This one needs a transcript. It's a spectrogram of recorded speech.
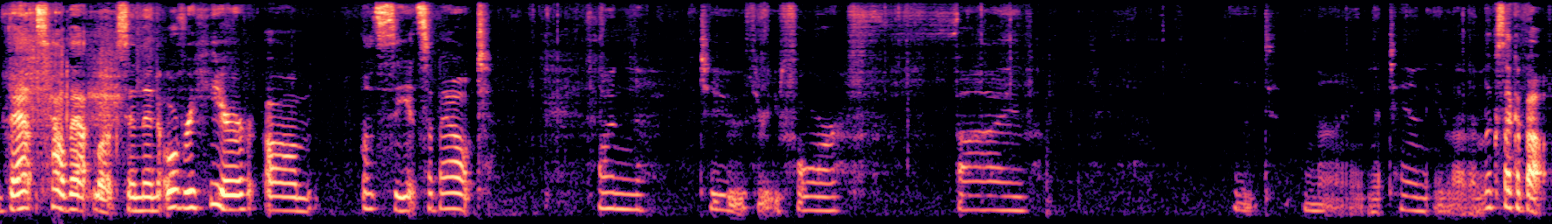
that's how that looks. And then over here, um, let's see, it's about one, two, three, four, five, eight, nine, ten, eleven. Looks like about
